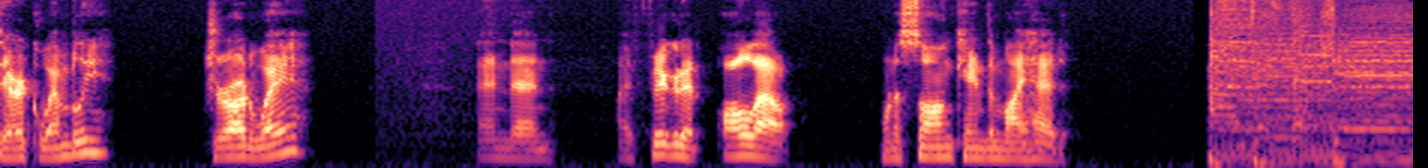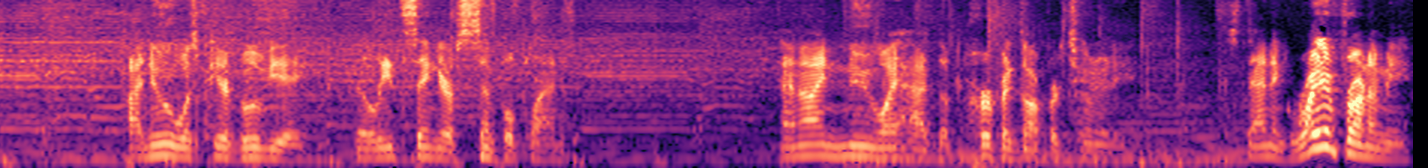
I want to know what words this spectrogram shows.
Deryck Whibley? Gerard Way? And then I figured it all out when a song came to my head. I knew it was Pierre Bouvier, the lead singer of Simple Plan. And I knew I had the perfect opportunity. Standing right in front of me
